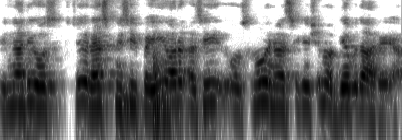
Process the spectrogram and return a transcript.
ਇਹਨਾਂ ਦੀ ਉਸ 'ਚ ਰੈਸਟ ਨਹੀਂ ਸੀ ਪਈ ਔਰ ਅਸੀਂ ਉਸ ਨੂੰ ਇਨਵੈਸਟੀਗੇਸ਼ਨ ਅੱਗੇ ਵਧਾ ਰਹੇ ਹਾਂ।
